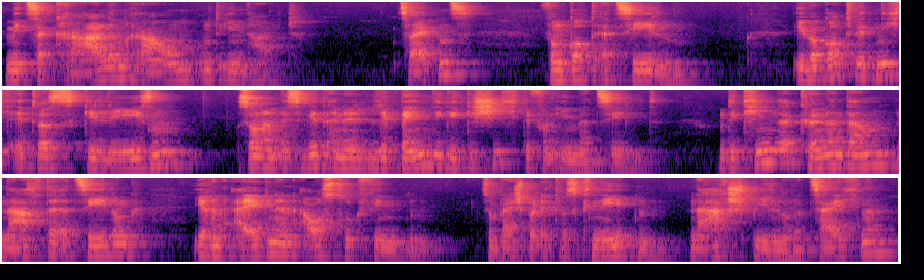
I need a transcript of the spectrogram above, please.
mit sakralem Raum und Inhalt. Zweitens, von Gott erzählen. Über Gott wird nicht etwas gelesen, sondern es wird eine lebendige Geschichte von ihm erzählt. Und die Kinder können dann nach der Erzählung ihren eigenen Ausdruck finden, zum Beispiel etwas kneten, nachspielen oder zeichnen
